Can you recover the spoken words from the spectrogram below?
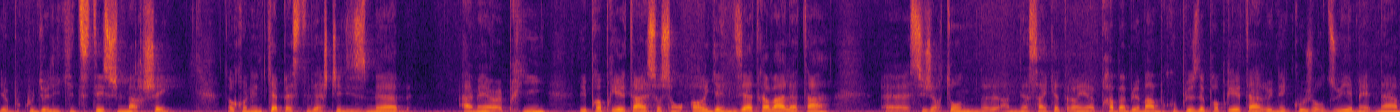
Il y a beaucoup de liquidité sur le marché. Donc, on a une capacité d'acheter des immeubles à meilleur prix. Les propriétaires se sont organisés à travers le temps. Euh, si je retourne euh, en 1980, il y a probablement beaucoup plus de propriétaires uniques qu'aujourd'hui. Et maintenant,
